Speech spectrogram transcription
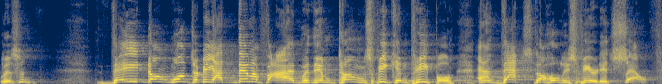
Listen. They don't want to be identified with them tongue speaking people, and that's the Holy Spirit itself.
